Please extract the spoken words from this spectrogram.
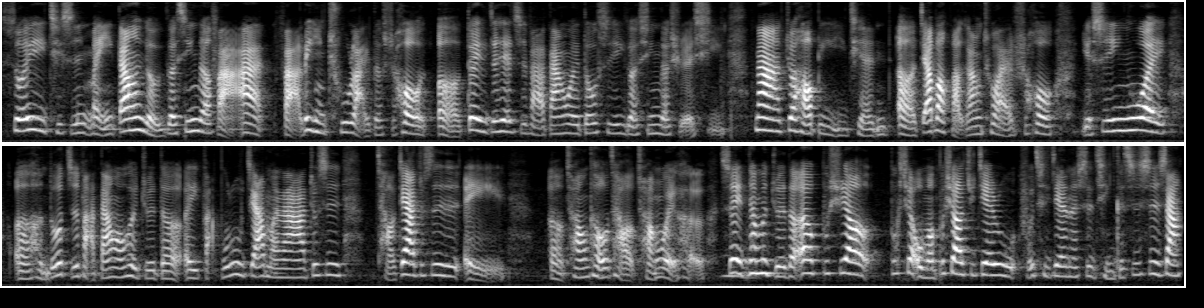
所以其实每当有一个新的法案法令出来的时候，呃，对于这些执法单位都是一个新的学习。那就好比以前呃家暴法刚出来的时候，也是因为呃很多执法单位会觉得，哎，法不入家门啊，就是吵架就是哎。呃，床头吵，床尾和，所以他们觉得，呃，不需要，不需要，我们不需要去介入夫妻间的事情。可是事实上，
